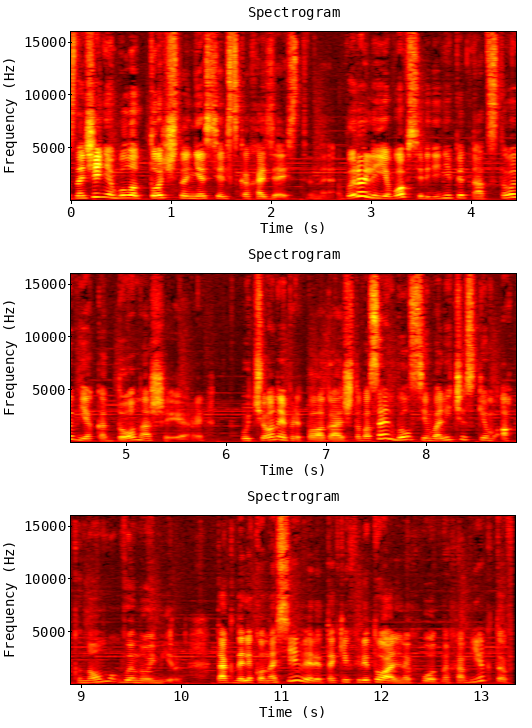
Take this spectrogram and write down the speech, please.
значение было точно не сельскохозяйственное. Вырыли его в середине 15 века до нашей эры. Ученые предполагают, что бассейн был символическим окном в иной мир. Так далеко на севере таких ритуальных водных объектов,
